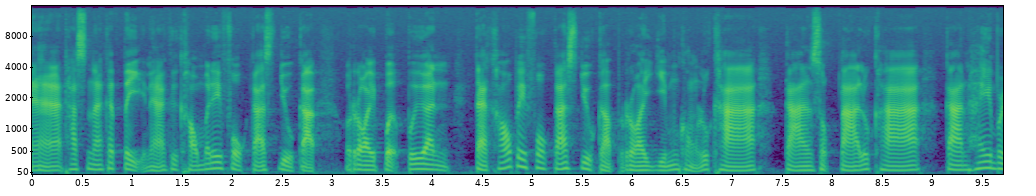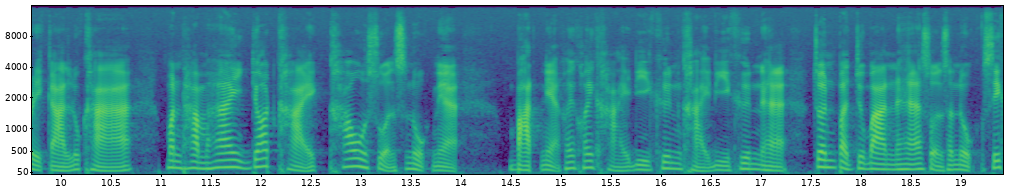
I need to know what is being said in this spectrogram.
นะฮะทัศนคตินะฮะคือเขาไม่ได้โฟกัสอยู่กับรอยเปื้อน แต่เขาไปโฟกัสอยู่กับรอยยิ้มของลูกค้า การสบตาลูกค้า การให้บริการลูกค้า มันทำให้ยอดขายเข้าสวนสนุกเนี่ยบัตรเนี่ยค่อยๆ ขายดีขึ้นขายดีขึ้นนะฮะจนปัจจุบันนะฮะสวนสนุก Six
